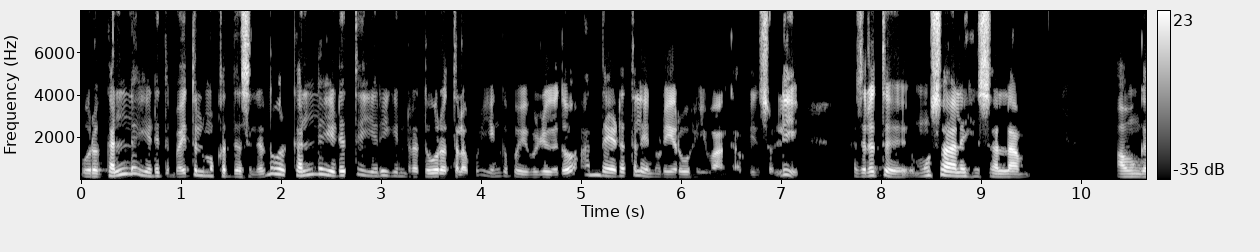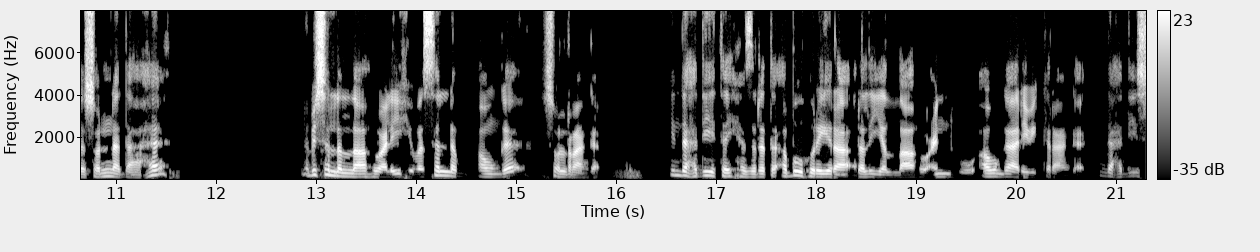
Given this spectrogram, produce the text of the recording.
ஒரு கல்லை எடுத்து பைத்துல் முகத்தஸ்லேருந்து ஒரு கல்லை எடுத்து எரிகின்ற தூரத்தில் போய் எங்கே போய் விழுகுதோ அந்த இடத்துல என்னுடைய ரூஹை வாங்க அப்படின்னு சொல்லி ஹசரத்து மூசா அலஹிசல்லாம் அவங்க சொன்னதாக நபிசல்லாஹு அலிஹி வசல்லம் அவங்க சொல்கிறாங்க இந்த ஹதீத்தை ஹசரத் அபு ஹுரைரா ரலி அல்லாஹு அன்ஹு அவங்க அறிவிக்கிறாங்க. இந்த ஹதீஸ்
